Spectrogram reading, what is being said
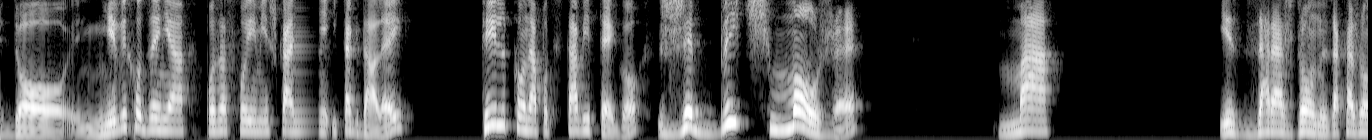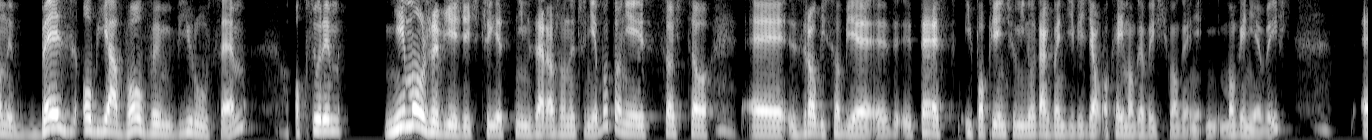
do niewychodzenia poza swoje mieszkanie i tak dalej, tylko na podstawie tego, że być może ma, jest zarażony, zakażony bezobjawowym wirusem, o którym nie może wiedzieć, czy jest nim zarażony, czy nie, bo to nie jest coś, co e, zrobi sobie e, test i po pięciu minutach będzie wiedział, ok, mogę wyjść, mogę nie, mogę nie wyjść. E,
